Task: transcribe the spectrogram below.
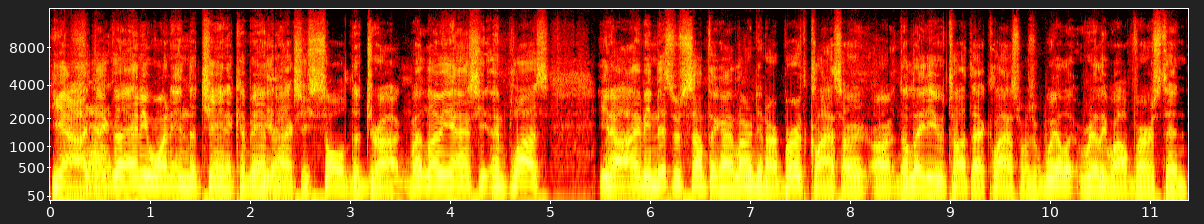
Yeah, I think that anyone in the chain of command that actually sold the drug. But let me ask you, and plus, you know, I mean, this was something I learned in our birth class. Our, our the lady who taught that class was will, really well versed in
